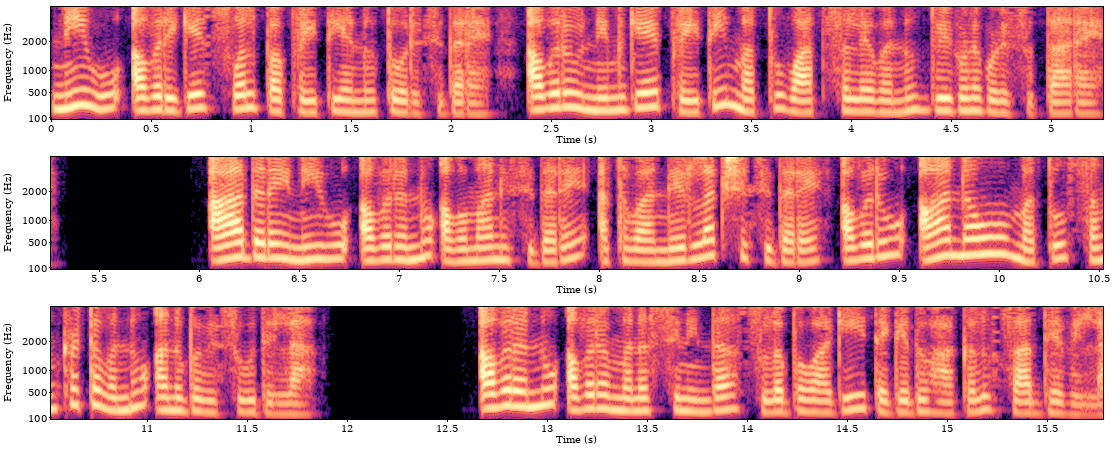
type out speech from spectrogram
ನೀವು ಅವರಿಗೆ ಸ್ವಲ್ಪ ಪ್ರೀತಿಯನ್ನು ತೋರಿಸಿದರೆ ಅವರು ನಿಮಗೆ ಪ್ರೀತಿ ಮತ್ತು ವಾತ್ಸಲ್ಯವನ್ನು ದ್ವಿಗುಣಗೊಳಿಸುತ್ತಾರೆ. ಆದರೆ ನೀವು ಅವರನ್ನು ಅವಮಾನಿಸಿದರೆ ಅಥವಾ ನಿರ್ಲಕ್ಷಿಸಿದರೆ ಅವರು ಆ ನೋವು ಮತ್ತು ಸಂಕಟವನ್ನು ಅನುಭವಿಸುವುದಿಲ್ಲ. ಅವರನ್ನು ಅವರ ಮನಸ್ಸಿನಿಂದ ಸುಲಭವಾಗಿ ತೆಗೆದುಹಾಕಲು ಸಾಧ್ಯವಿಲ್ಲ.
